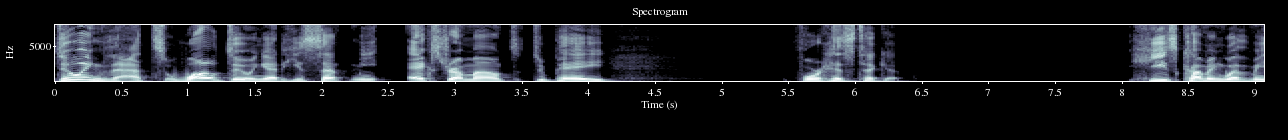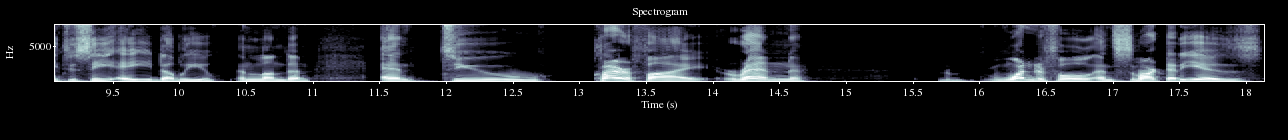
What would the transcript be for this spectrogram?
doing that, while doing it, he sent me extra amount to pay for his ticket. He's coming with me to see AEW in London. And to clarify, Ren, wonderful and smart that he is,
